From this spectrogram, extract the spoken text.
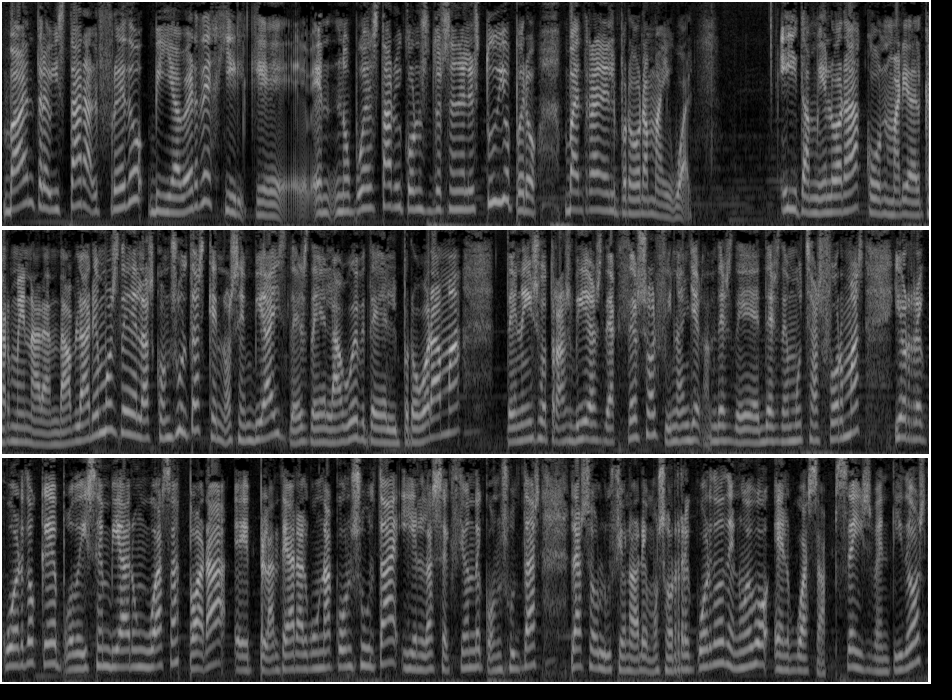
va a entrevistar a Alfredo Villaverde Gil, que eh, no puede estar hoy con nosotros en el estudio, pero va a entrar en el programa igual y también lo hará con María del Carmen Aranda. Hablaremos de las consultas que nos enviáis desde la web del programa. Tenéis otras vías de acceso, al final llegan desde, desde muchas formas y os recuerdo que podéis enviar un WhatsApp para eh, plantear alguna consulta y en la sección de consultas la solucionaremos. Os recuerdo de nuevo el WhatsApp 622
